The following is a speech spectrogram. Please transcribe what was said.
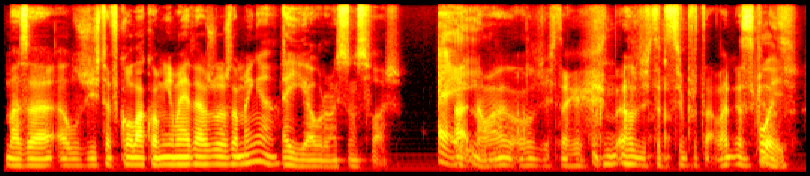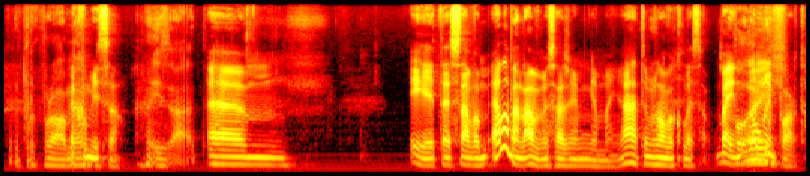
mas a, a logista ficou lá com a minha mãe até às duas da manhã. Aí, ó, Bruno, isso não se faz. Ei, Ah, não, a a logista, a logista não se importava nesse Pois, caso. porque A provavelmente... comissão. Exato. Ahm, e até estava. Ela mandava mensagem à minha mãe: Ah, temos nova coleção. Bem, não Pois. me importa.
